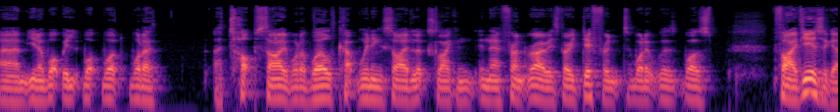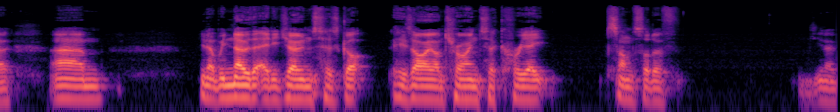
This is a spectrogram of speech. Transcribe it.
Um, you know what we what what what a a top side, what a World Cup winning side looks like in, in their front row is very different to what it was was five years ago. Um, you know, we know that Eddie Jones has got his eye on trying to create some sort of, you know,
